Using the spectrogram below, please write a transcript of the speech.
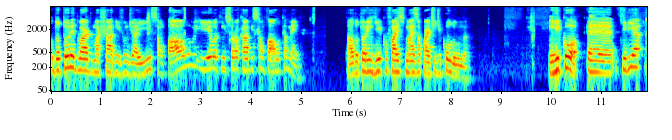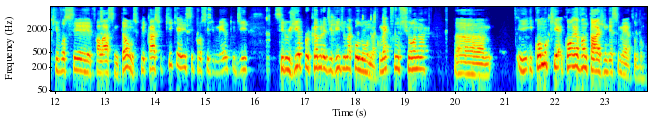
o doutor Eduardo Machado em Jundiaí, São Paulo, e eu aqui em Sorocaba, em São Paulo também. Tá? O doutor Henrico faz mais a parte de coluna. Henrico, é, queria que você falasse então, explicasse o que, que é esse procedimento de cirurgia por câmera de vídeo na coluna. Como é que funciona uh, e, e, como que é, qual é a vantagem desse método?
